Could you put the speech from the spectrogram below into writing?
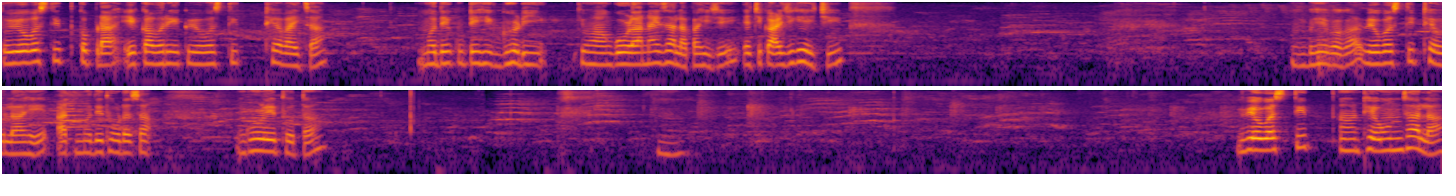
तो व्यवस्थित कपडा एकावर एक व्यवस्थित ठेवायचा. मध्ये कुठेही घडी किंवा गोळा नाही झाला पाहिजे याची काळजी घ्यायची. हे बघा व्यवस्थित ठेवला आहे. आतमध्ये थोडासा गोळ येत होता. व्यवस्थित ठेवून झाला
